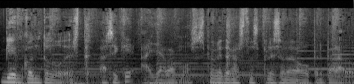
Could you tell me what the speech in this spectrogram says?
bien con todo esto. Así que allá vamos. Espero que tengas tu expreso preparado.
